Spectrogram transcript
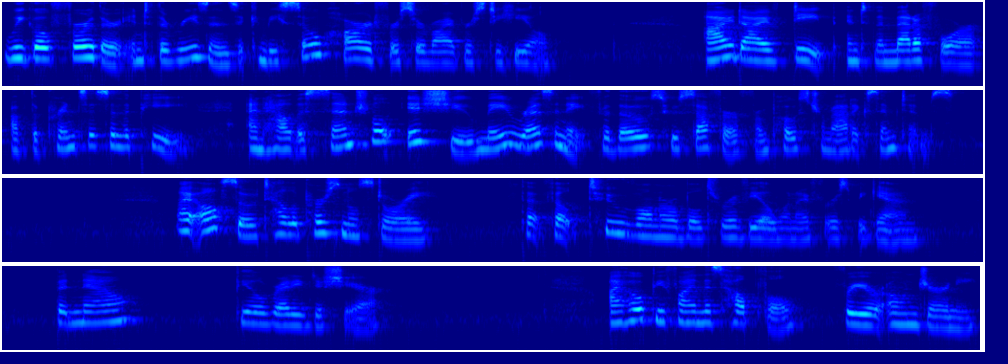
we go further into the reasons it can be so hard for survivors to heal. I dive deep into the metaphor of the princess and the pea and how the central issue may resonate for those who suffer from post traumatic symptoms. I also tell a personal story that felt too vulnerable to reveal when I first began, but now feel ready to share. I hope you find this helpful for your own journey.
